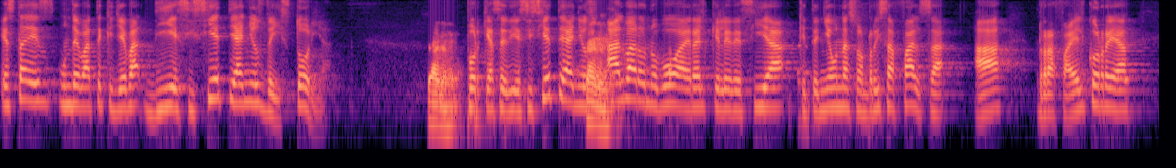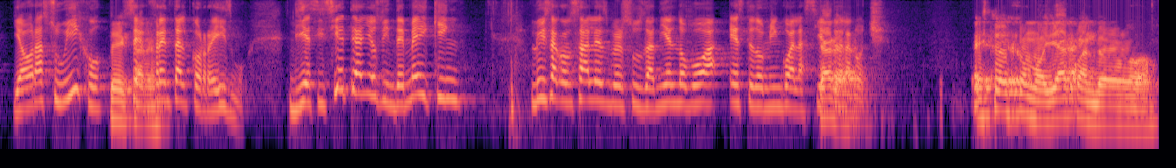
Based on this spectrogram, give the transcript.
esta es un debate que lleva 17 años de historia. Claro. Porque hace 17 años Claro. Álvaro Novoa era el que le decía que tenía una sonrisa falsa a Rafael Correa y ahora su hijo Sí, se claro. enfrenta al correísmo. 17 años in the making. Luisa González versus Daniel Novoa este domingo a las 7 de la noche. Esto es como ya cuando,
